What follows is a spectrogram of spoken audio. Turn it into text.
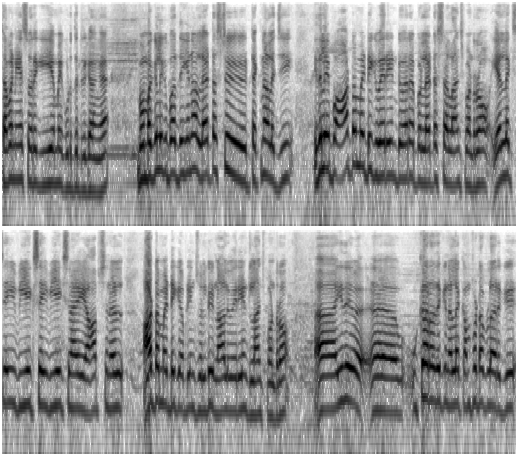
செவன் இயர்ஸ் வரைக்கும் இஎம்ஐ கொடுத்துட்ருக்காங்க இப்போ மக்களுக்கு பார்த்தீங்கன்னா லேட்டஸ்ட்டு டெக்னாலஜி இதில் இப்போ ஆட்டோமேட்டிக் வேரியன்ட் வேறு இப்போ லேட்டஸ்ட்டாக லான்ச் பண்ணுறோம் LXI VXI VXI optional automatic அப்படின்னு சொல்லிட்டு நாலு வேரியன்ட் லான்ச் பண்ணுறோம் இது உட்காரதுக்கு உட்கார்றதுக்கு நல்ல கம்ஃபர்டபுளாக இருக்குது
